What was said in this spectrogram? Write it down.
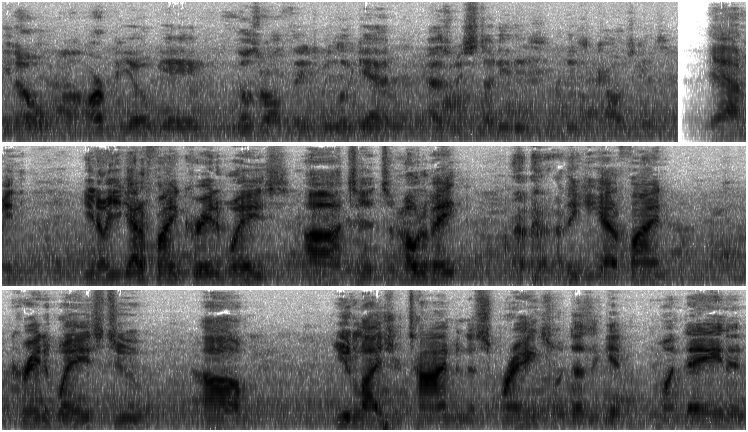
you know, uh, RPO game. Those are all things we look at as we study these these college kids. Yeah, I mean, you know, you got to find creative ways uh, to to motivate. I think you got to find creative ways to um, utilize your time in the spring so it doesn't get mundane and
